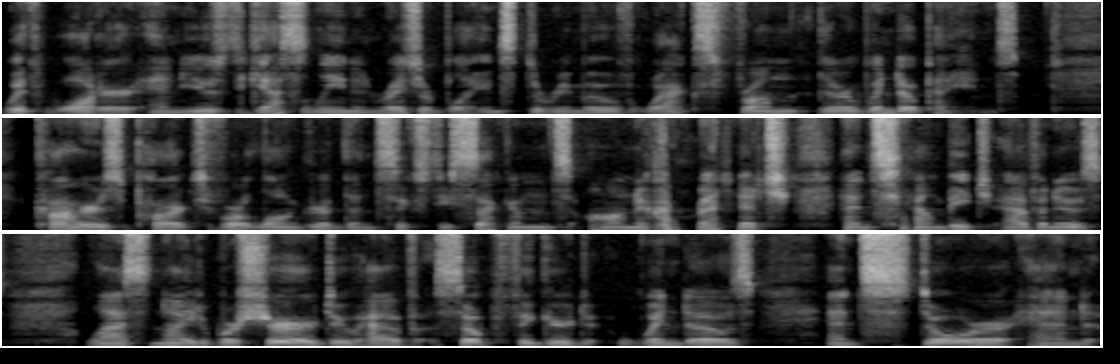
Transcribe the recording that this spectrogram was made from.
with water and used gasoline and razor blades to remove wax from their window panes. Cars parked for longer than 60 seconds on Greenwich and Sound Beach Avenues last night were sure to have soap figured windows, and store and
